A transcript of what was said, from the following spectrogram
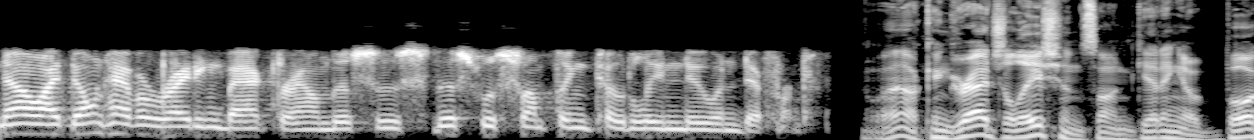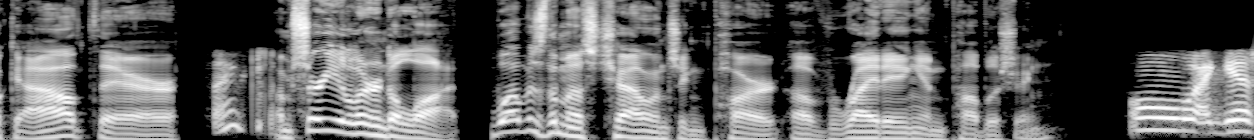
no, I don't have a writing background. This is this was something totally new and different. Well, congratulations on getting a book out there. Thanks. I'm sure you learned a lot. What was the most challenging part of writing and publishing? Oh, I guess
